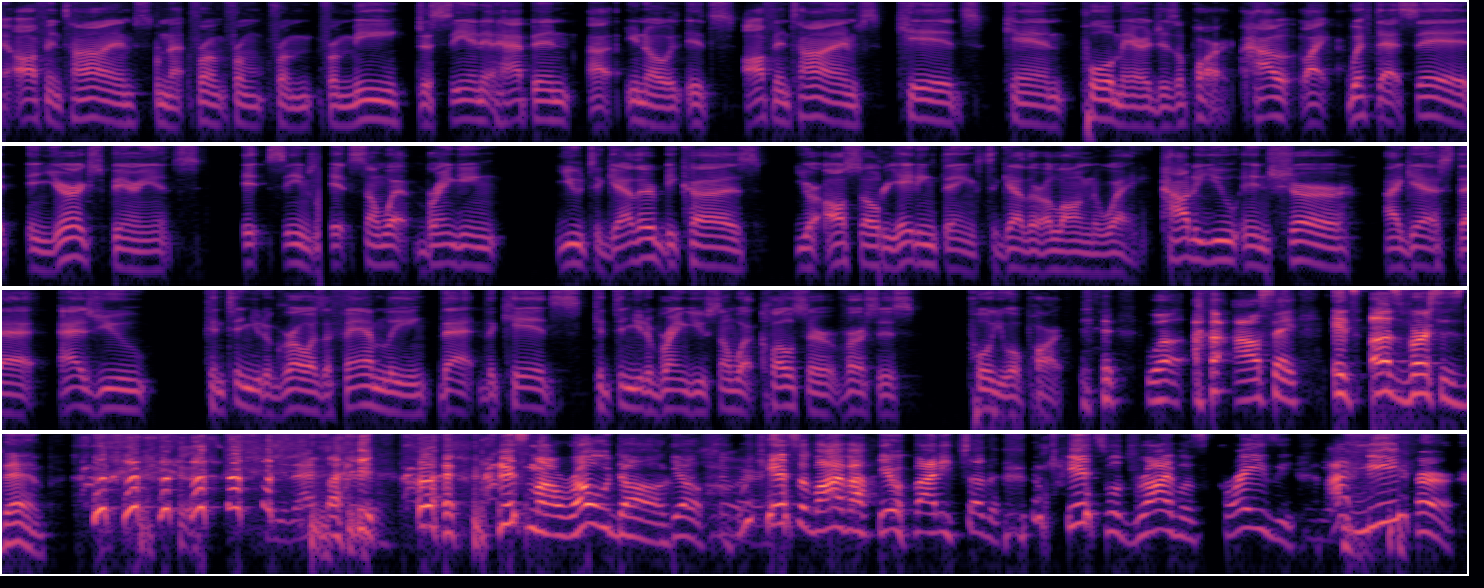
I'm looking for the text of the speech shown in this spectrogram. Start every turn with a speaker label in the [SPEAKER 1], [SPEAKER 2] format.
[SPEAKER 1] And oftentimes from that from from from from me just seeing it happen, you know, it's oftentimes kids can pull marriages apart. How like with that said, in your experience, it seems it's somewhat bringing you together because you're also creating things together along the way. How do you ensure, I guess, that as you continue to grow as a family, that the kids continue to bring you somewhat closer versus pull you apart?
[SPEAKER 2] well, I'll say it's us versus them. like, this my road dog, yo. Sure. We can't survive out here without each other. The kids will drive us crazy. Yeah. I need her.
